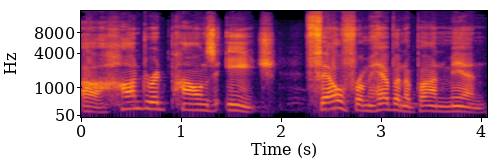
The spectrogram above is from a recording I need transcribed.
a hundred pounds each, fell from heaven upon men.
